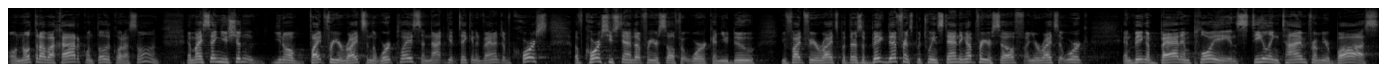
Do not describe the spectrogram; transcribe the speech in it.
o no trabajar con todo el corazón. Am I saying you shouldn't, you know, fight for your rights in the workplace and not get taken advantage of? Of course, of course you stand up for yourself at work and you do, you fight for your rights, but there's a big difference between standing up for yourself and your rights at work and being a bad employee and stealing time from your boss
